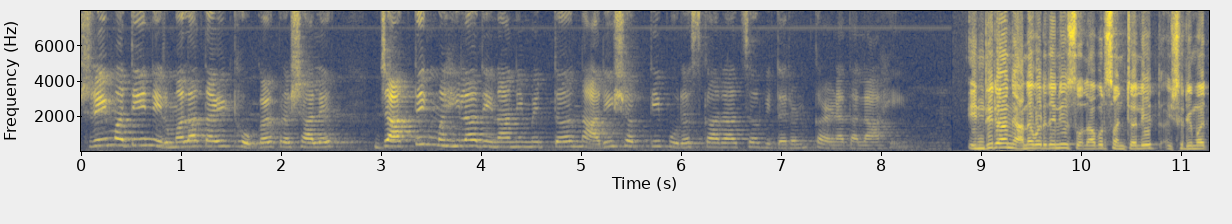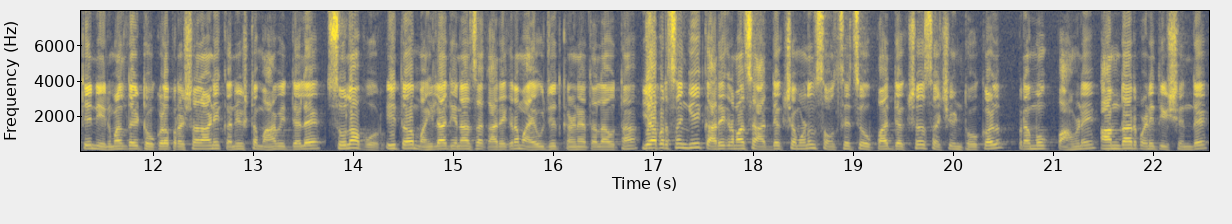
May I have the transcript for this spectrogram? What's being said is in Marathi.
श्रीमती निर्मलाताई ठोकळ प्रशालेत जागतिक महिला दिनानिमित्त नारी शक्ती पुरस्काराचं वितरण करण्यात आलं आहे. इंदिरा ज्ञानवर्धिनी सोलापूर संचलित श्रीमती निर्मलताई ठोकळ प्रशाला आणि कनिष्ठ महाविद्यालय सोलापूर इथं महिला दिनाचा कार्यक्रम आयोजित करण्यात आला होता. या प्रसंगी कार्यक्रमाचे अध्यक्ष म्हणून संस्थेचे उपाध्यक्ष सचिन ठोकळ प्रमुख पाहुणे आमदार प्रणिती शिंदे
